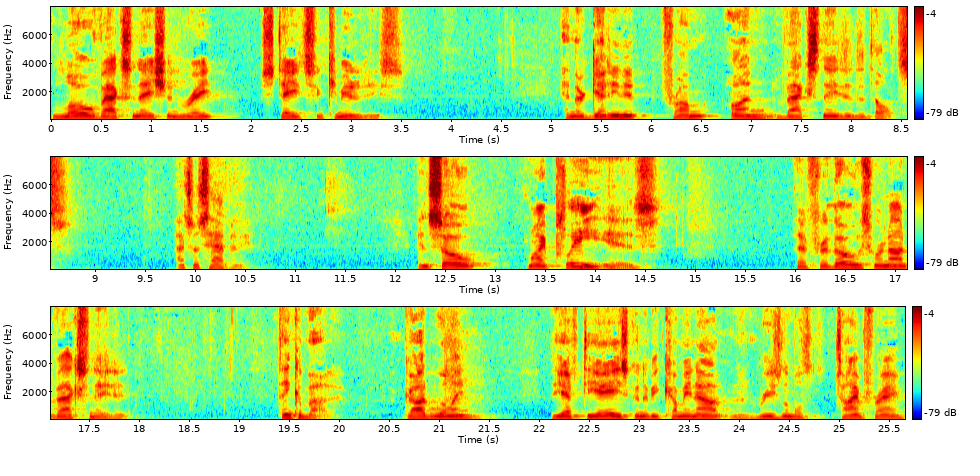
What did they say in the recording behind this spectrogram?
low vaccination rate states and communities and they're getting it from unvaccinated adults. That's what's happening. And so, my plea is that for those who are not vaccinated, think about it. God willing, the FDA is going to be coming out in a reasonable time frame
